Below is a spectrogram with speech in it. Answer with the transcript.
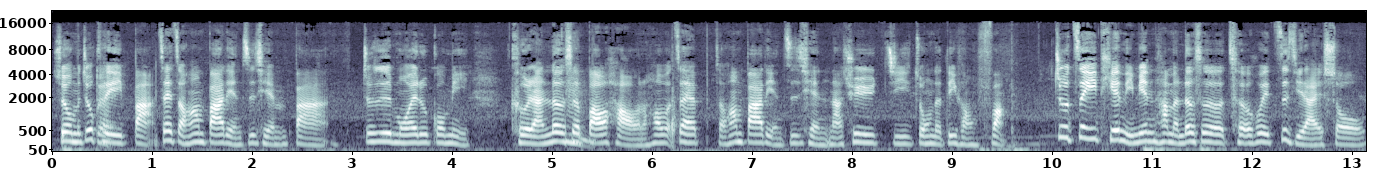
所以我们就可以把在早上八点之前把。就是摩耶鲁高米可燃垃圾包好，嗯，然后在早上八点之前拿去集中的地方放。就这一天里面，他们垃圾车会自己来收。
